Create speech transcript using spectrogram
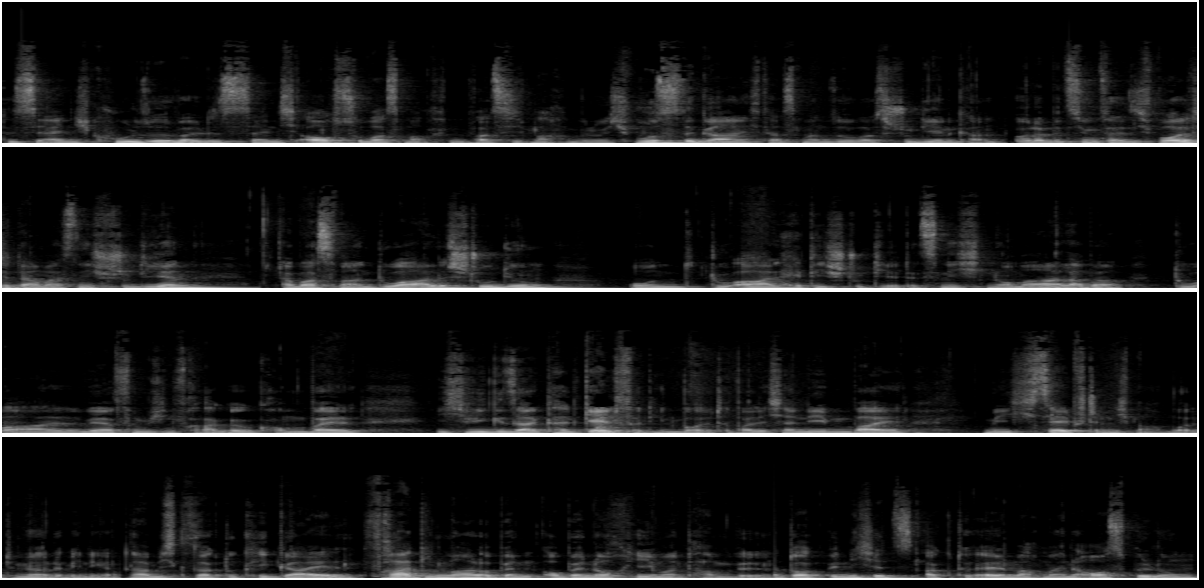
das ist ja eigentlich cool so, weil das ist eigentlich auch sowas machen, was ich machen will. Und ich wusste gar nicht, dass man sowas studieren kann. Oder beziehungsweise ich wollte damals nicht studieren, aber es war ein duales Studium und dual hätte ich studiert. Jetzt nicht normal, aber dual wäre für mich in Frage gekommen, weil ich, wie gesagt, halt Geld verdienen wollte, weil ich ja nebenbei mich selbstständig machen wollte, mehr oder weniger. Da habe ich gesagt, okay, geil, frag ihn mal, ob er, ob er noch jemand haben will. Dort bin ich jetzt aktuell, mache meine Ausbildung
